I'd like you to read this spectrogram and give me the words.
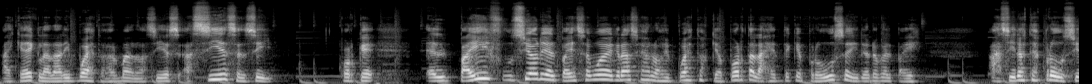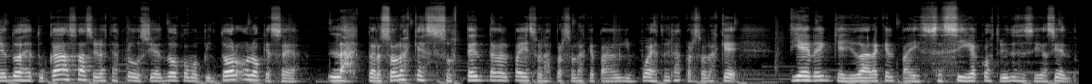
hay que declarar impuestos, hermano. Así es, así es sencillo. Porque el país funciona y el país se mueve gracias a los impuestos que aporta la gente que produce dinero en el país. Así lo estés produciendo desde tu casa, así lo estés produciendo como pintor o lo que sea. Las personas que sustentan al país son las personas que pagan impuestos y las personas que tienen que ayudar a que el país se siga construyendo y se siga haciendo.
